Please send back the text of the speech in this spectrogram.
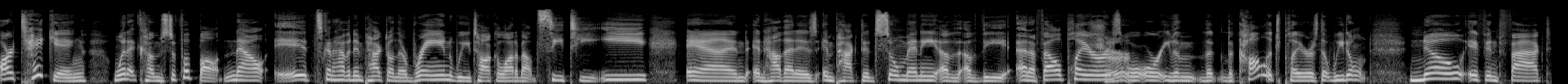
are taking when it comes to football. Now, it's going to have an impact on their brain. We talk a lot about CTE and and how that has impacted so many of, of the NFL players Sure. or, or even the, the college players that we don't know if in fact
